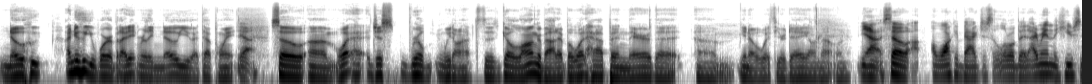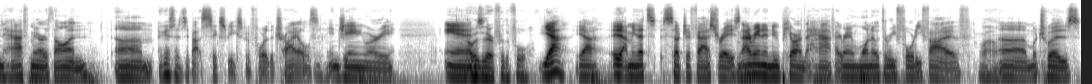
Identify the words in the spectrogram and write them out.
know who I knew who you were, but I didn't really know you at that point. Yeah. So, um, what just real? We don't have to go long about it, but what happened there that um, you know, with your day on that one? Yeah. So I'll walk it back just a little bit. I ran the Houston Half Marathon. Um, I guess it's about six weeks before the trials in January, and I was there for the full. Yeah, yeah. It- I mean, that's such a fast race. And I Mhm. ran a new PR in the half. I ran 103.45, Wow. um, which was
